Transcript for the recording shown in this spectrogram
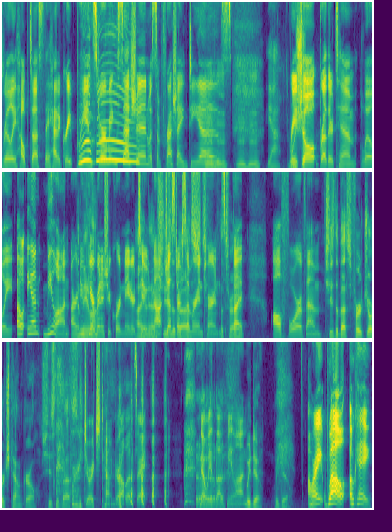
really helped us. They had a great brainstorming Woohoo! session with some fresh ideas. Mm-hmm. Yeah. We should- Rachel, brother Tim, Lily. Oh, and Milan, our And new peer ministry coordinator too. Not she's just our summer interns, That's right. but all four of them She's the best for a Georgetown girl. She's the best. for a Georgetown girl. That's right. no, we love Milan. we do. We do. All right. Well, okay.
